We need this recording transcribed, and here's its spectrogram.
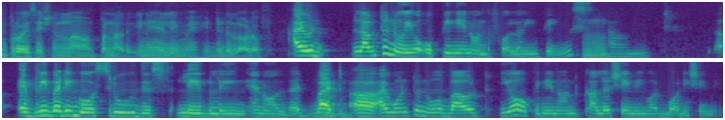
இம்ப்ரவைசேஷன்லாம் பண்ணார் இணையிலையுமே ஹி டிட் அ லாட் ஆஃப் I would love to know your opinion on the following things. Um, uh, everybody goes through this labeling and all that, but uh, I want to know about your opinion on color shaming or body shaming.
